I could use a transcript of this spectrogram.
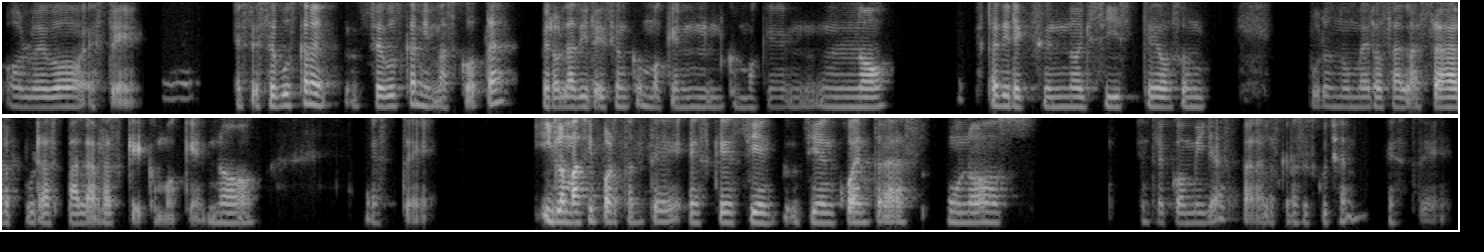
O luego este, este, se, busca, se busca mi mascota, pero la dirección como que, como que no, esta dirección no existe o son puros números al azar, puras palabras que como que no, este, y lo más importante es que si, si encuentras unos, entre comillas, para los que nos escuchan, este,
